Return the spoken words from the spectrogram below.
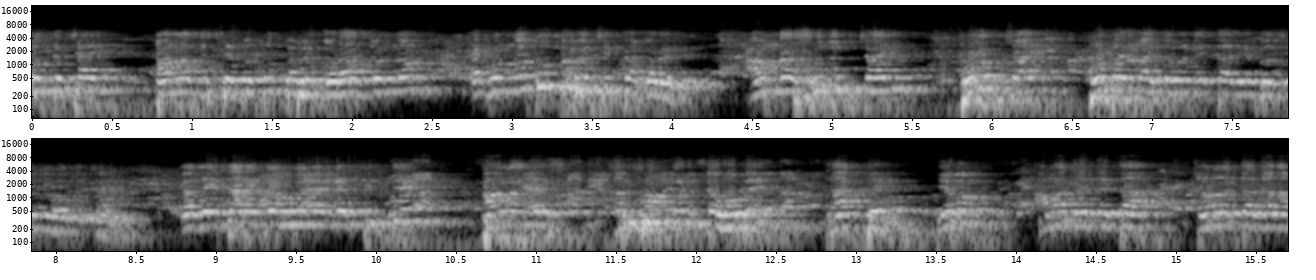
বলতে চাই, বাংলাদেশকে নতুন ভাবে গড়ার জন্য এখন নতুন ভাবে চিন্তা করেন। আমরা সুযোগ চাই, ভোট চাই, ভোটের মাধ্যমে নেতা নির্বাচিত হতে চাই। কাজে তারেক রহমানের নেতৃত্বে বাংলাদেশ হবে, থাকবে এবং আমাদের নেতা জননেতা যারা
